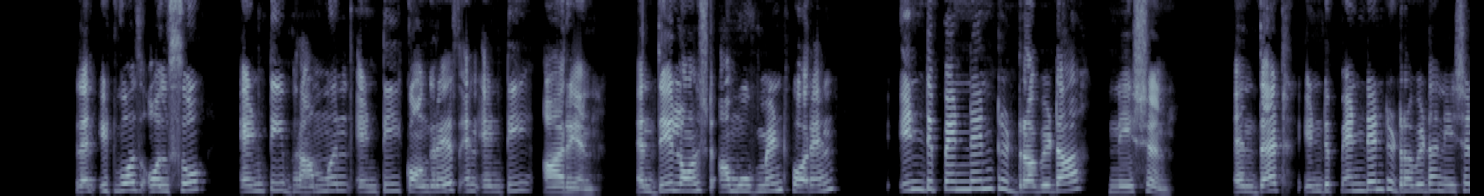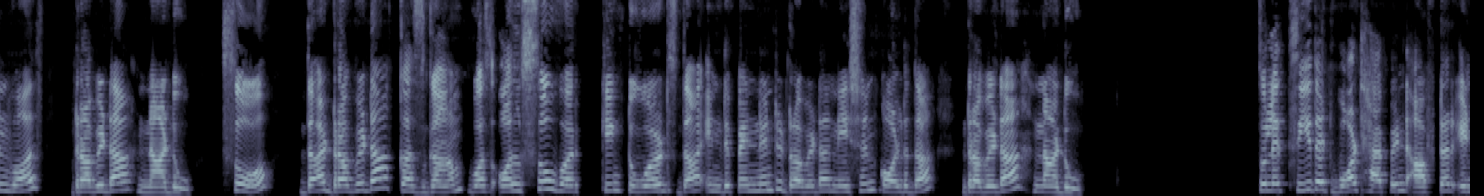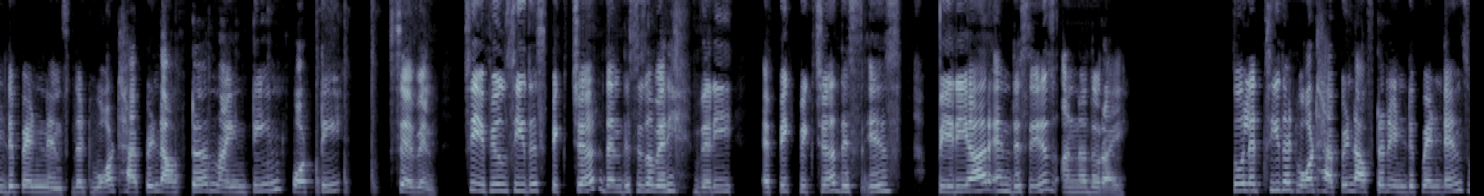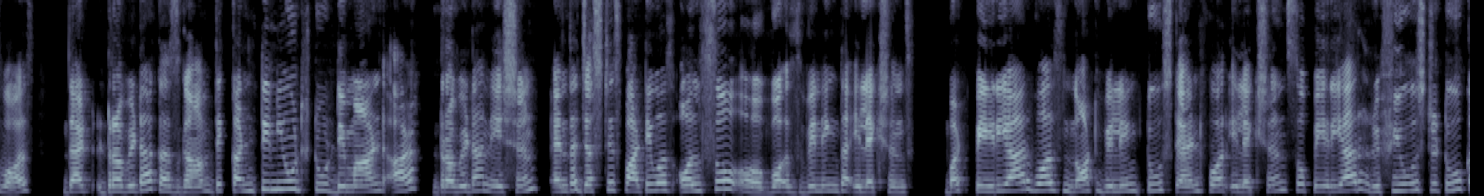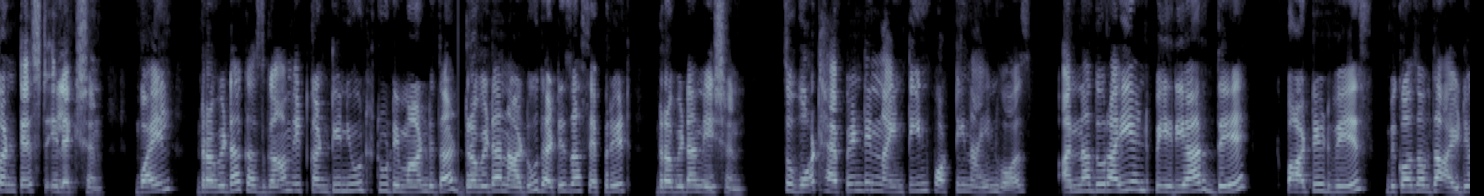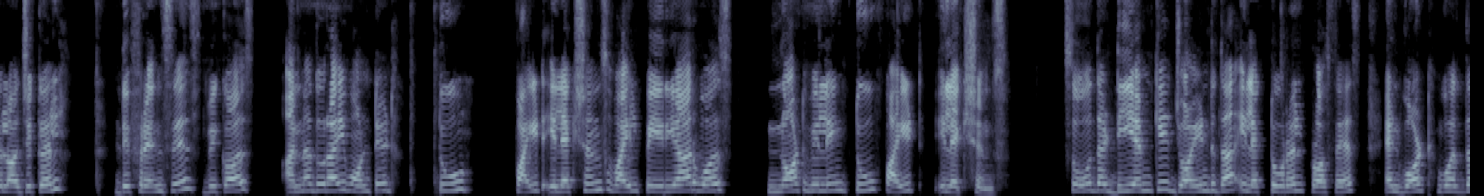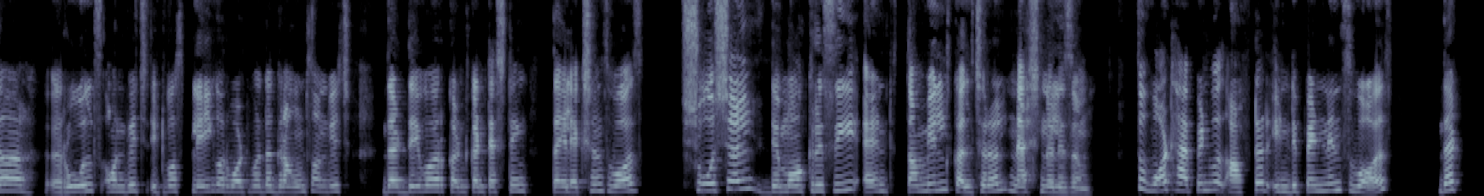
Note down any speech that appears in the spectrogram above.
Then it was also anti-Brahman, anti-Congress and anti-Aryan. And they launched a movement for an independent Dravida nation. And that independent Dravida nation was Dravida Nadu. So, the Dravida Kazhagam was also working towards the independent Dravida nation called the Dravida Nadu. So let's see that what happened after independence, that what happened after 1947. See, if you'll see this picture, then this is a very, very epic picture. This is Periyar and this is Annadurai. So let's see that what happened after independence was that Dravida Kazhagam, they continued to demand a Dravida nation and the Justice Party was also uh, was winning the elections. But Periyar was not willing to stand for elections. So Periyar refused to contest election. While Dravida Kazhagam, it continued to demand the Dravida Nadu, that is a separate Dravida nation. So what happened in 1949 was Annadurai and Periyar, they parted ways because of the ideological differences because Annadurai wanted to fight elections while Periyar was not willing to fight elections. So the DMK joined the electoral process and what were the uh, roles on which it was playing or what were the grounds on which that they were con contesting the elections was social democracy and Tamil cultural nationalism. So what happened was after independence was that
